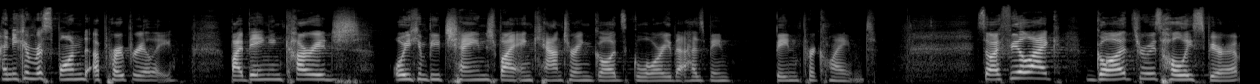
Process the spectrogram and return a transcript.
And you can respond appropriately by being encouraged, or you can be changed by encountering God's glory that has been, been proclaimed. So I feel like God, through His Holy Spirit,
